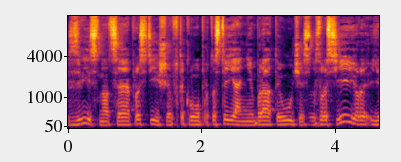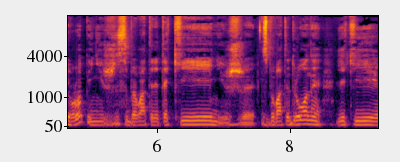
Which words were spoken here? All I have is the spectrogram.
Звісно, це простіше в такому протистоянні брати участь з Росією Європі, ніж збивати літаки, ніж збивати дрони, які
